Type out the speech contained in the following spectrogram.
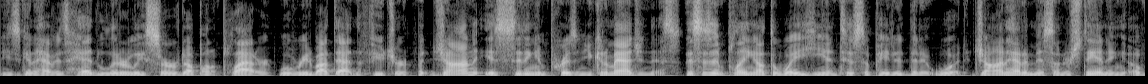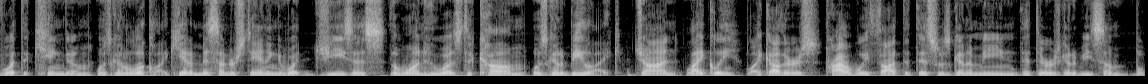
He's going to have his head literally served up on a platter. We'll read about that in the future. But John is sitting in prison. You can imagine this. This isn't playing out the way he anticipated that it would. John had a misunderstanding of what the kingdom was going to look like. He had a misunderstanding of what Jesus Jesus, the one who was to come, was going to be like. John, likely, like others, probably thought that this was going to mean that there was going to be some b-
